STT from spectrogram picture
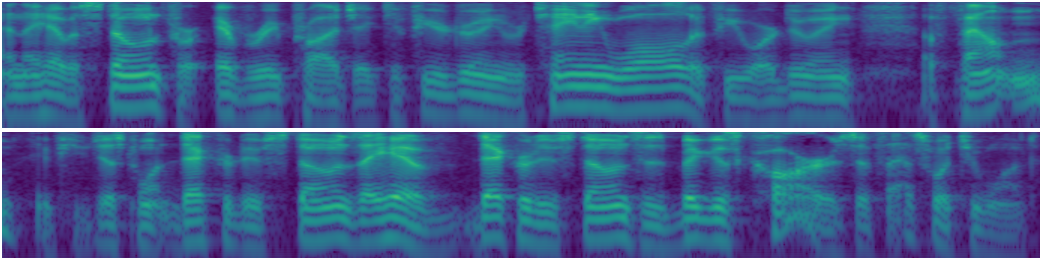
and they have a stone for every project. If you're doing a retaining wall, if you are doing a fountain, if you just want decorative stones, they have decorative stones as big as cars, if that's what you want.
